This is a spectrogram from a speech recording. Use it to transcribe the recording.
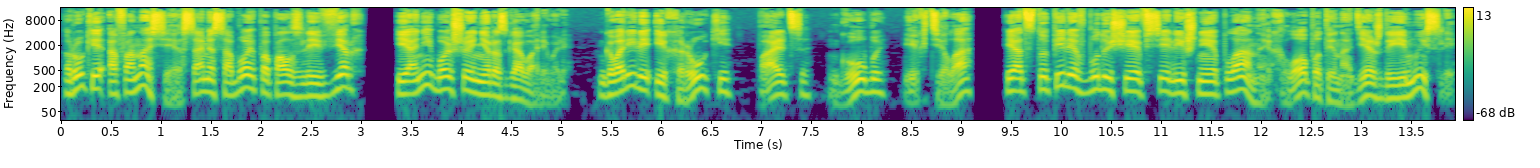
Руки Афанасия сами собой поползли вверх, и они больше не разговаривали. Говорили их руки, пальцы, губы, их тела и отступили в будущее все лишние планы, хлопоты, надежды и мысли.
